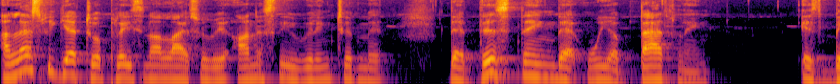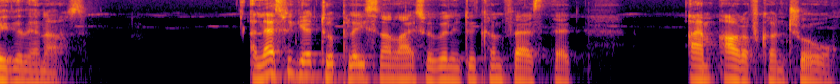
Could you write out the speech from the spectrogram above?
Unless we get to a place in our lives where we're honestly willing to admit that this thing that we are battling is bigger than us. Unless we get to a place in our lives where we're willing to confess that I'm out of control.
